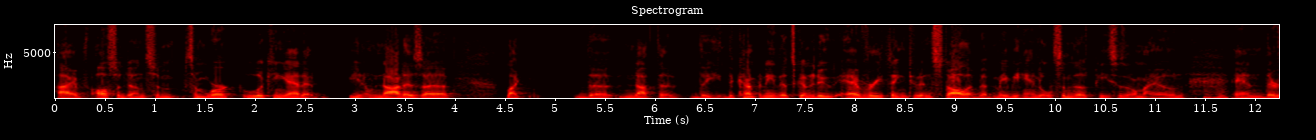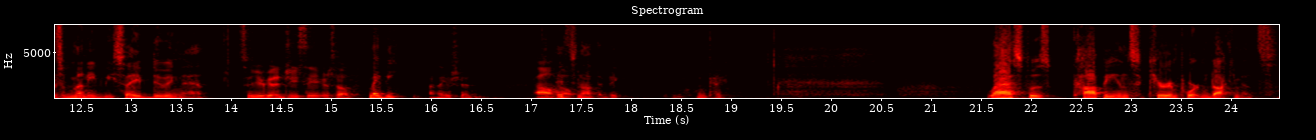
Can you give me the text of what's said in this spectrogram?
I've also done some some work looking at it. You know, not as a like the not the the the company that's going to do everything to install it, but maybe handle some of those pieces on my own. Mm-hmm. And there's money to be saved doing that. So you're going to GC it yourself? Maybe I think you should. I'll help. it's not that big. Okay. Last was copy and secure important documents.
